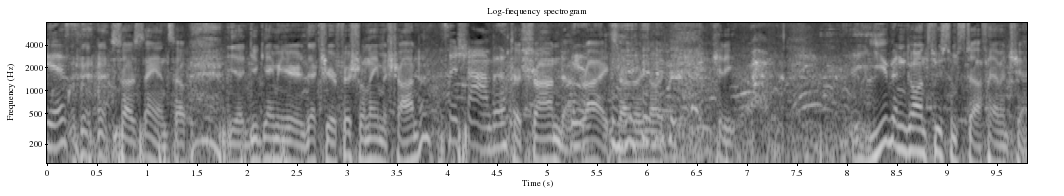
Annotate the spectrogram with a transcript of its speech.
Yes. so I was saying. So, yeah, you gave me your that's your official name is Shonda. to Shonda. To Shonda, Yes. right? So. Kitty. You've been going through some stuff, haven't you?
